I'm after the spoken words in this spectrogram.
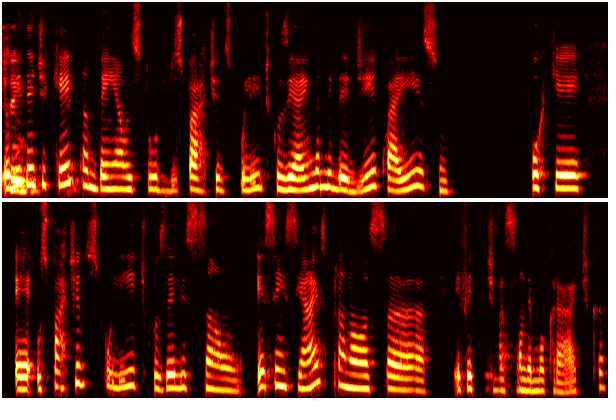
Eu Sim. me dediquei também ao estudo dos partidos políticos e ainda me dedico a isso, porque é, os partidos políticos eles são essenciais para a nossa efetivação democrática.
